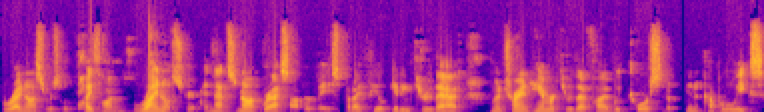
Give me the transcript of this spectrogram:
rhinoceros with Python RhinoScript. And that's not Grasshopper based, but I feel getting through that, I'm going to try and hammer through that five week course in a, couple of weeks.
